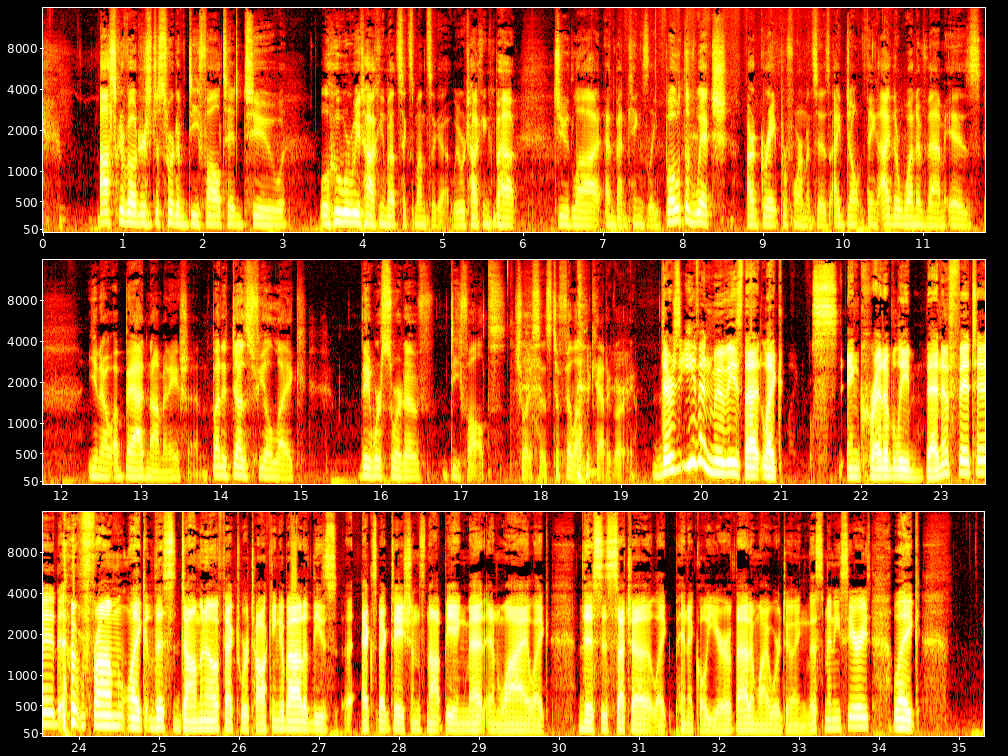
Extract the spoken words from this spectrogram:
Oscar voters just sort of defaulted to, well, who were we talking about six months ago? We were talking about Jude Law and Ben Kingsley, both of which are great performances. I don't think either one of them is, you know, a bad nomination, but it does feel like they were sort of default choices to fill out the category. There's even movies that like incredibly benefited from like this domino effect we're talking about of these uh, expectations not being met and why like this is such a like pinnacle year of that and why we're doing this mini series like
